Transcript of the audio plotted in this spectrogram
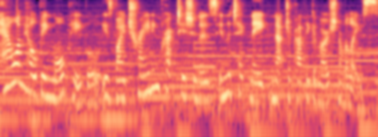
How I'm helping more people is by training practitioners in the technique naturopathic emotional release.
